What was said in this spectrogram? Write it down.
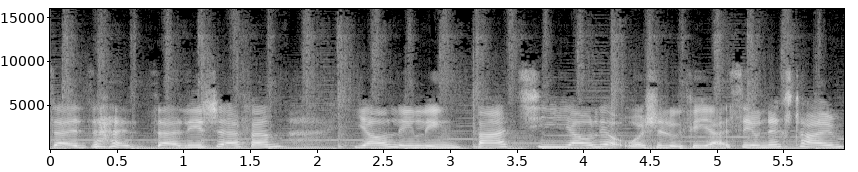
在在在荔枝 FM。幺零零八七幺六，我是 Lucia，See you next time。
